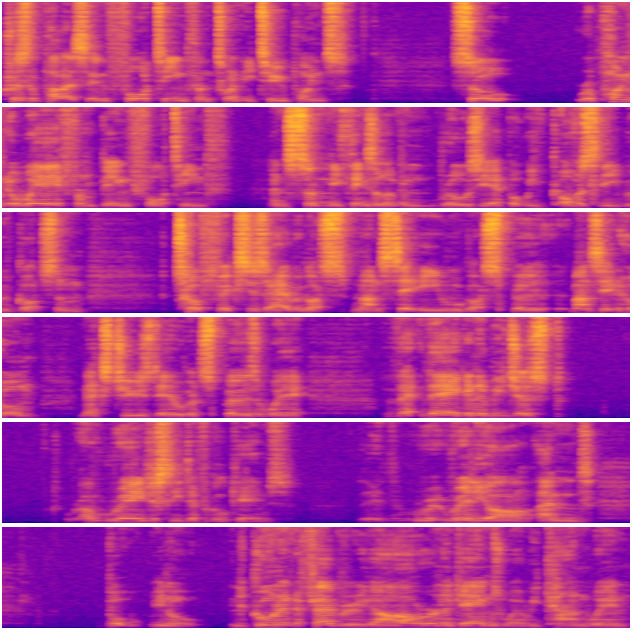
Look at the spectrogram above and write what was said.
Crystal Palace in 14th from 22 points. So we're a point away from being 14th, and suddenly things are looking rosier. But we've obviously we've got some tough fixes ahead. We've got Man City, we've got Spurs, Man City at home next Tuesday. We've got Spurs away. They're going to be just outrageously difficult games. They really are. And but you know, going into February, there are run of games where we can win,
